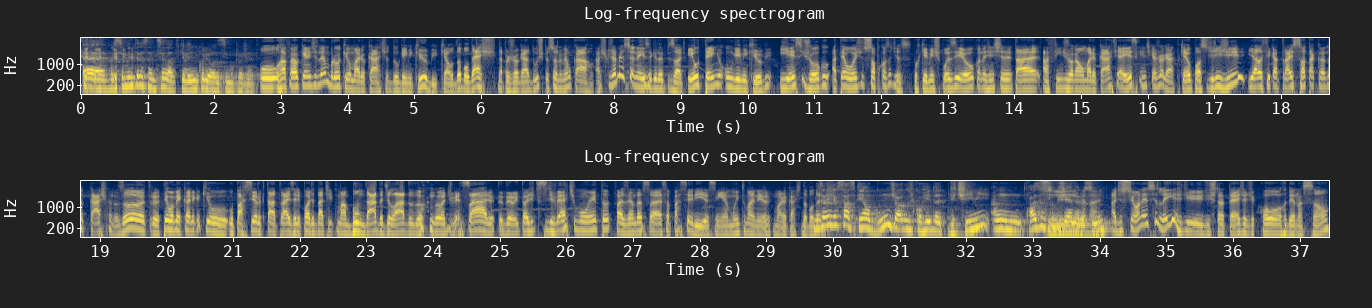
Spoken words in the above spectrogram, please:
É, pareceu bem interessante, sei lá, fiquei bem curioso, assim, com o projeto. O Rafael Kennedy lembrou que o Mario Kart do GameCube, que é o Double Dash, dá pra jogar duas pessoas no mesmo carro. Acho que já mencionei isso aqui no episódio. Eu tenho um GameCube e esse jogo, até hoje, só por causa disso. Porque minha esposa e eu, quando a gente tá afim de jogar um Mario Kart, é esse que a gente quer jogar. Porque aí eu posso dirigir e ela fica atrás só tacando casca nos outros. Tem uma mecânica que o, o parceiro que tá atrás, ele pode dar tipo uma bundada de lado no, no, adversário, entendeu? Então a gente se diverte muito fazendo essa, essa parceria, assim. É muito maneiro o Mario Kart Double Dash. Mas é engraçado, tem alguns jogos de corrida de time, é um, quase um Sim, subgênero, assim. Adiciona esse layer de, de estratégia, de coordenação,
